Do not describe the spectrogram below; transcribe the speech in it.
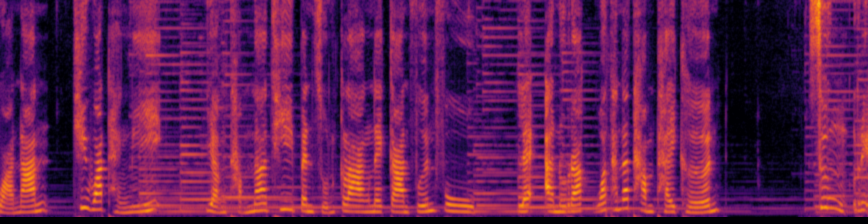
กว่านั้นที่วัดแห่งนี้ยังทำหน้าที่เป็นศูนย์กลางในการฟื้นฟู และอนุรักษ์วัฒนธรรมไทยเขิน ซึ่งริ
